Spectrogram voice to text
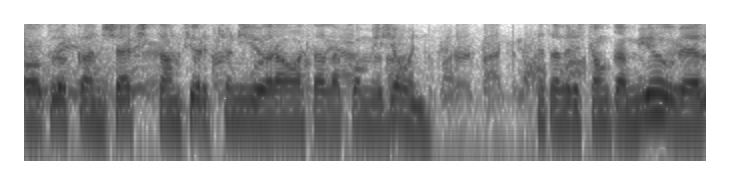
og klukkan 16.49 er áallega að koma í sjóin. Þetta verðist ganga mjög vel,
